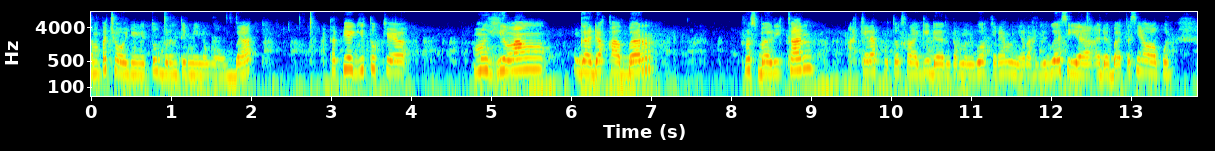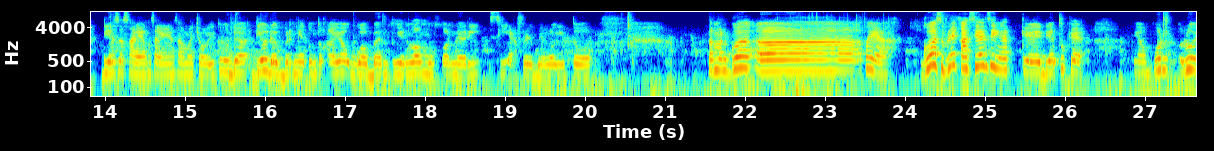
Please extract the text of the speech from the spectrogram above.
sempet cowoknya itu berhenti minum obat tapi ya gitu kayak menghilang nggak ada kabar. Terus balikan akhirnya putus lagi dan temen gue akhirnya menyerah juga sih ya ada batasnya walaupun dia sesayang sayangnya sama cowok itu udah dia udah berniat untuk ayo gue bantuin lo move on dari si FWB lo itu. Temen gue eh apa ya gue sebenarnya kasihan sih ngeliat kayak dia tuh kayak ya ampun lu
